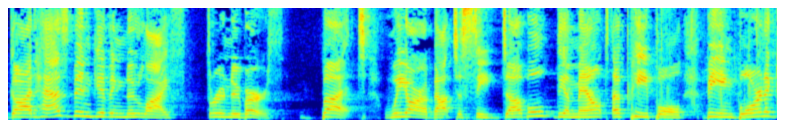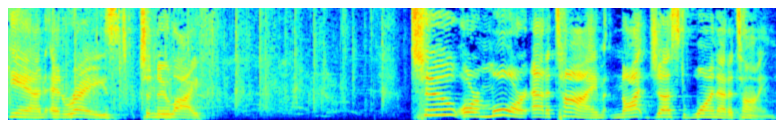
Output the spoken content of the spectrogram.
God has been giving new life through new birth. But we are about to see double the amount of people being born again and raised to new life. Two or more at a time, not just one at a time.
